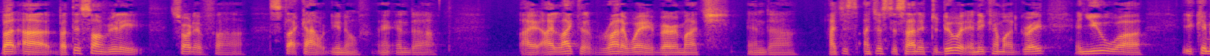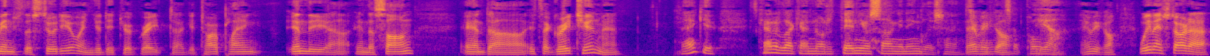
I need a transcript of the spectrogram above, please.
But uh, but this song really sort of uh, stuck out, you know, and uh, I I liked it right away very much. and uh, I just I just decided to do it, and it came out great. And you uh, you came into the studio and you did your great uh, guitar playing in the uh, in the song, and uh, it's a great tune, man. Thank you. It's kind of like a norteño song in English. Huh? There we It's go. a polka. Yeah, there we go. We may start a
